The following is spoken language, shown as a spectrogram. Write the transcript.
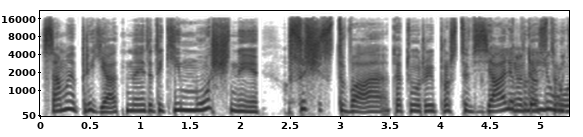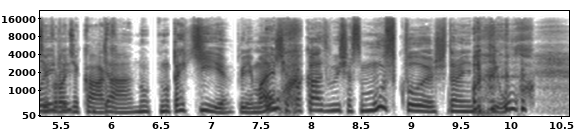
самая приятная. Это такие мощные существа, которые просто взяли, Ну, это люди вроде как. Да, ну, ну такие, понимаешь? Я Ух. показываю сейчас мускулы, что они такие, ух,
